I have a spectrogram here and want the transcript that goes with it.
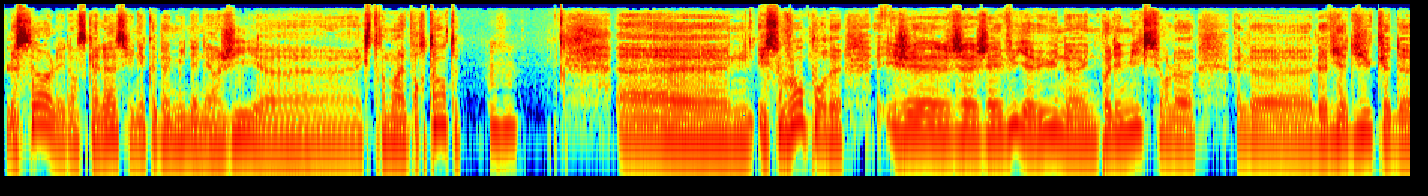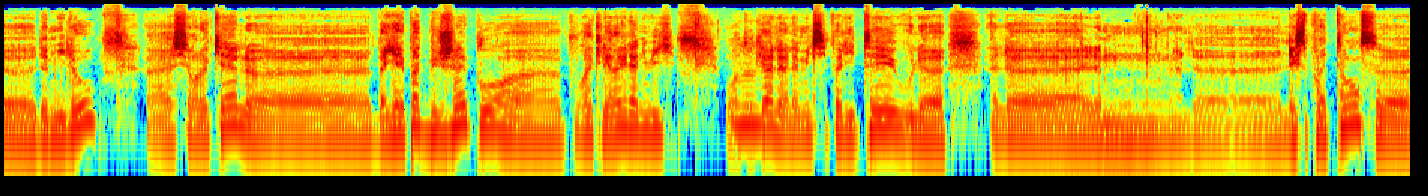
le sol. Et dans ce cas-là, c'est une économie d'énergie euh, extrêmement importante. Mm -hmm. Euh, et souvent pour de, j'avais vu, il y avait eu une, une polémique sur le, le, le viaduc de, de Milo, euh, sur lequel euh, bah, il n'y avait pas de budget pour pour éclairer la nuit, ou en mmh. tout cas la, la, municipalité ou le l'exploitant le, se,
